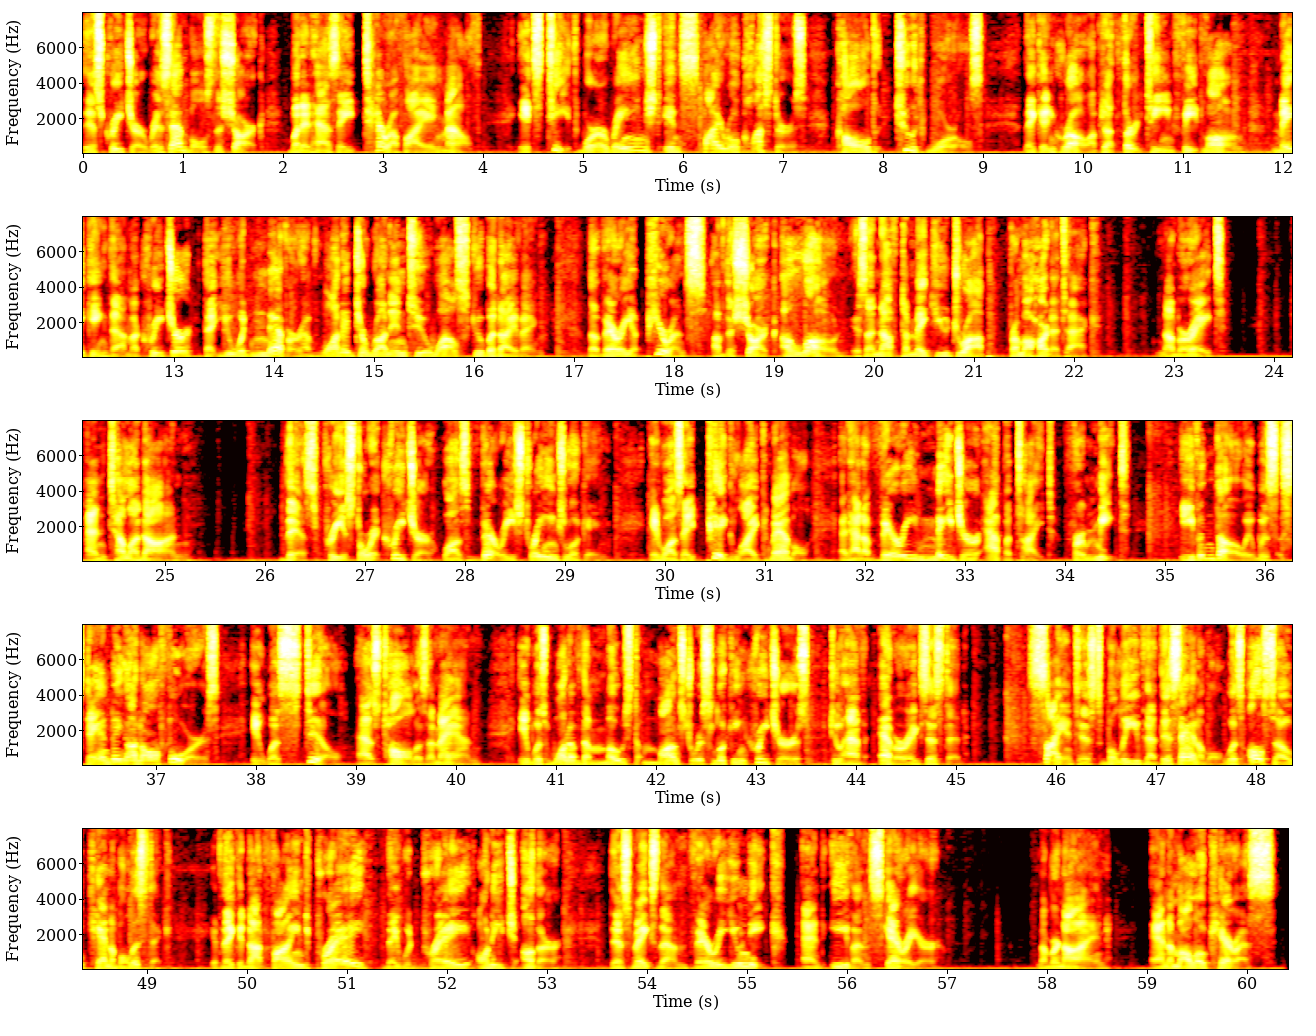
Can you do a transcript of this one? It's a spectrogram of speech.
This creature resembles the shark, but it has a terrifying mouth. Its teeth were arranged in spiral clusters called tooth whorls. They can grow up to 13 feet long, making them a creature that you would never have wanted to run into while scuba diving. The very appearance of the shark alone is enough to make you drop from a heart attack. Number 8. Entelodon This prehistoric creature was very strange-looking. It was a pig-like mammal and had a very major appetite for meat. Even though it was standing on all fours, it was still as tall as a man. It was one of the most monstrous-looking creatures to have ever existed. Scientists believe that this animal was also cannibalistic. If they could not find prey, they would prey on each other. This makes them very unique and even scarier. Number 9. Anomalocaris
